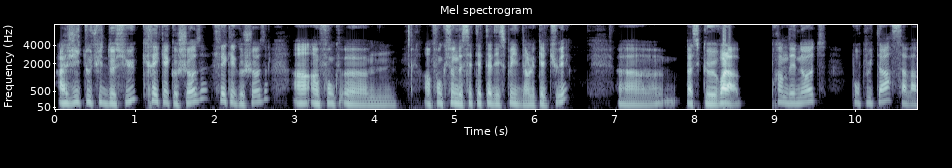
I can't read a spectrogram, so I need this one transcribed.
agis tout de suite dessus, crée quelque chose, fais quelque chose en, en, en fonction de cet état d'esprit dans lequel tu es. Euh, parce que voilà, prendre des notes pour plus tard, ça va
